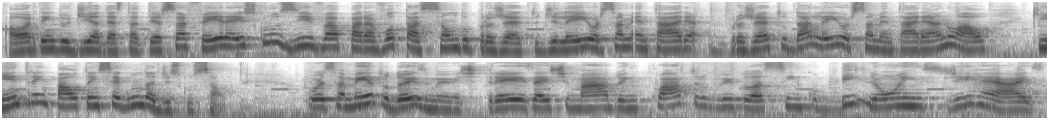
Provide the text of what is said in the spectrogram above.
A ordem do dia desta terça-feira é exclusiva para a votação do projeto de lei orçamentária, projeto da lei orçamentária anual, que entra em pauta em segunda discussão. O orçamento 2023 é estimado em 4,5 bilhões de reais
